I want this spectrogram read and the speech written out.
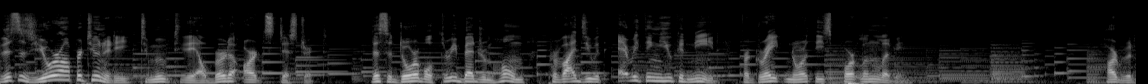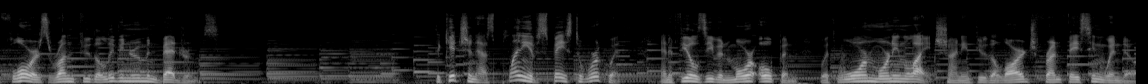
This is your opportunity to move to the Alberta Arts District. This adorable three bedroom home provides you with everything you could need for great Northeast Portland living. Hardwood floors run through the living room and bedrooms. The kitchen has plenty of space to work with, and it feels even more open with warm morning light shining through the large front facing window.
